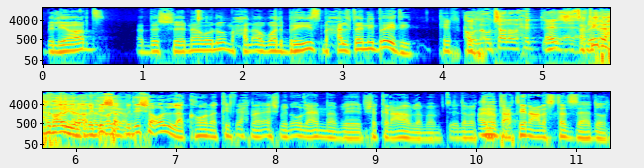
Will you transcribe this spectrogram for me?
بال yards قديش ناولوا محل أول بريز محل تاني بريدي. كيف أو كيف لو إن شاء الله رح يت- إيه، أكيد رح يتغير. بديش. بديش أقول لك هون كيف إحنا إيش بنقول عنا ب- بشكل عام لما بت... لما بتعطينا على stats هدول.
